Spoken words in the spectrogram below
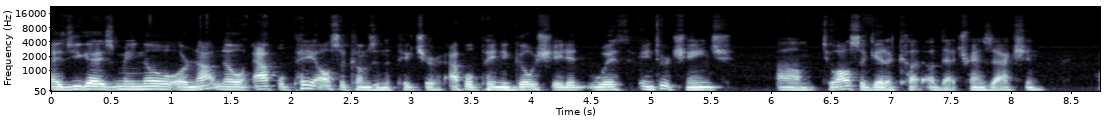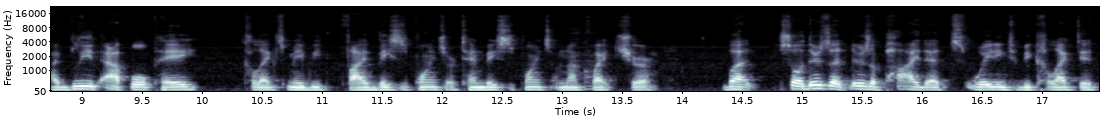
as you guys may know or not know, Apple Pay also comes in the picture. Apple Pay negotiated with Interchange um, to also get a cut of that transaction. I believe Apple Pay collects maybe five basis points or 10 basis points. I'm not mm-hmm. quite sure. But so there's a there's a pie that's waiting to be collected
